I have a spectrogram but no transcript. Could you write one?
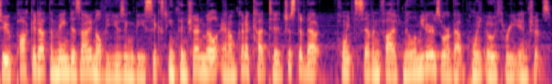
To pocket out the main design, I'll be using the 16th inch end mill, and I'm going to cut to just about 0.75 millimeters or about 0.03 inches.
